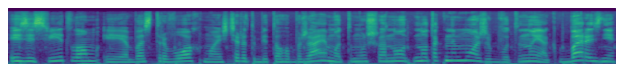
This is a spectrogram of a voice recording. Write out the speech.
І зі світлом, і без тривог. Ми щиро тобі того бажаємо, тому що ну, ну так не може бути. Ну як березні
